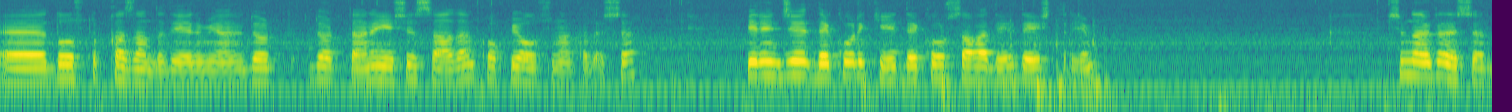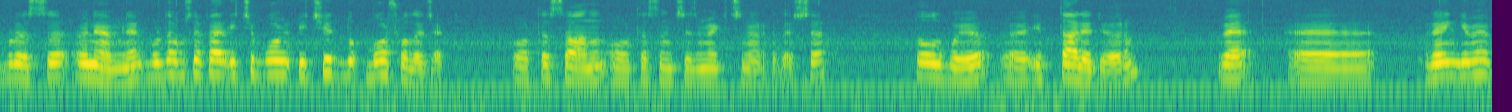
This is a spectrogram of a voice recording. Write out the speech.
e, dostluk kazandı diyelim yani. 4 4 tane yeşil sahadan kopya olsun arkadaşlar. Birinci dekor 2, dekor saha diye değiştireyim. Şimdi arkadaşlar burası önemli. Burada bu sefer içi boş, içi boş olacak. Orta sahanın ortasını çizmek için arkadaşlar. Dolguyu e, iptal ediyorum ve e, rengimi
